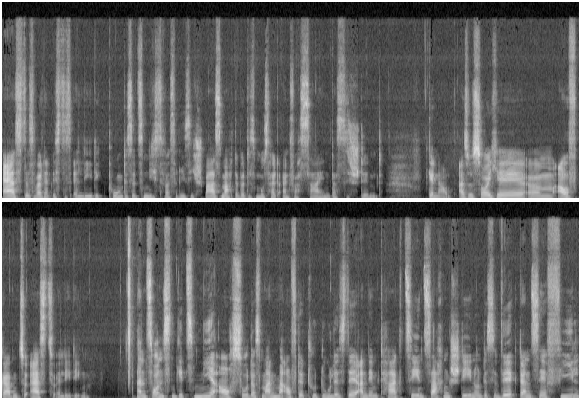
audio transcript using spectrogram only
erstes, weil dann ist das erledigt. Punkt. Das ist jetzt nichts, was riesig Spaß macht, aber das muss halt einfach sein, dass es stimmt. Genau, also solche ähm, Aufgaben zuerst zu erledigen. Ansonsten geht es mir auch so, dass manchmal auf der To-Do-Liste an dem Tag zehn Sachen stehen und es wirkt dann sehr viel.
